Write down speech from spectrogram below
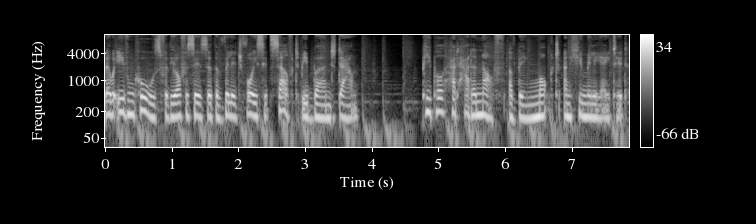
There were even calls for the offices of the Village Voice itself to be burned down. People had had enough of being mocked and humiliated.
